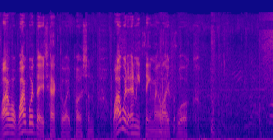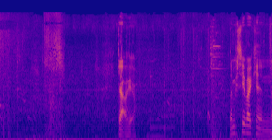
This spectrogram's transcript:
Why, why would they attack the right person? Why would anything in my life work? Get out here. Let me see if I can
